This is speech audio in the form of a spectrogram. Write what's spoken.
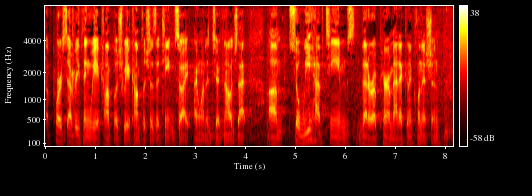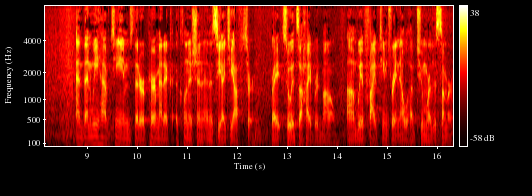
of course, everything we accomplish, we accomplish as a team. So I, I wanted to acknowledge that. Um, so we have teams that are a paramedic and a clinician, and then we have teams that are a paramedic, a clinician, and a CIT officer, right? So it's a hybrid model. Um, we have five teams right now. We'll have two more this summer.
